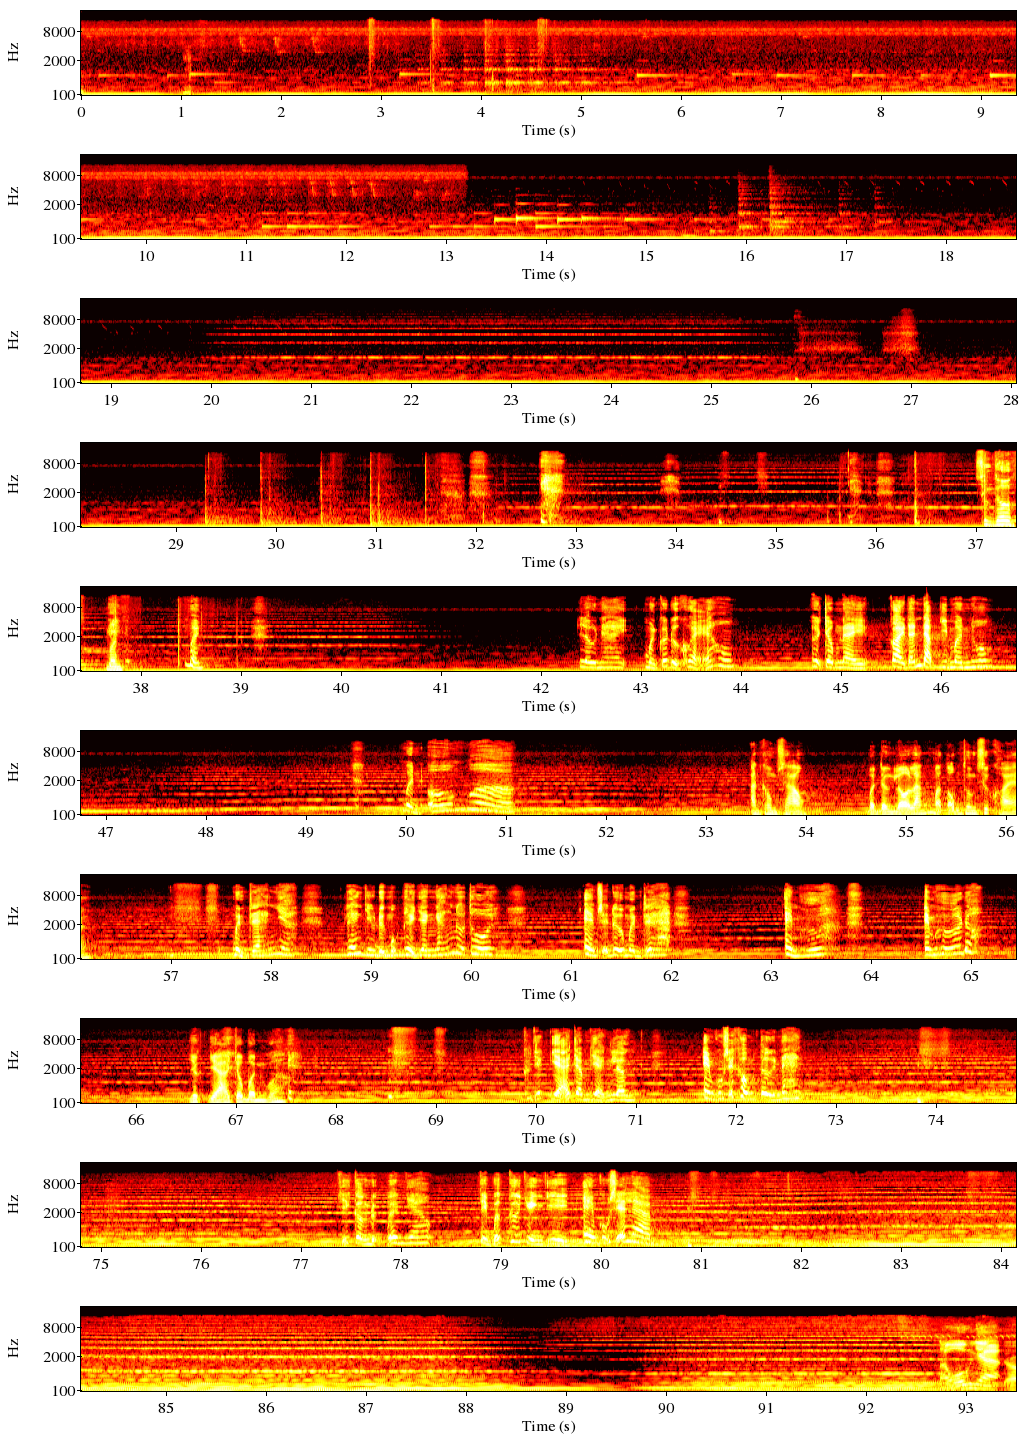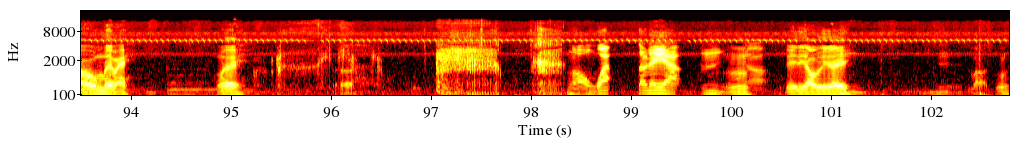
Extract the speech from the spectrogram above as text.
Xuân Thương Mình. Mình. Lâu nay mình có được khỏe không? Ở trong này có ai đánh đập gì mình không? Mình ốm quá à. Anh không sao. Mình đừng lo lắng mà tổn thương sức khỏe. Mình ráng nha. Ráng chịu đựng một thời gian ngắn nữa thôi. Em sẽ đưa mình ra. Em hứa. Em hứa đó Vất vả cho mình quá. Có vất vả trăm vạn lần Em cũng sẽ không từ nan. Chỉ cần được bên nhau Thì bất cứ chuyện gì em cũng sẽ làm. Tao uống nha. Rồi uống đây mày. Uống đây Ờ, Ngon quá. Tao đi à. Ừ. ừ. Đi đi đâu đi đi. Mệt quá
